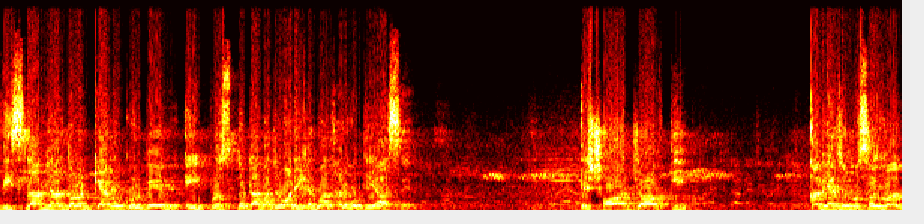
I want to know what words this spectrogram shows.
ইসলামী আন্দোলন কেন করবেন? এই প্রশ্নটা আমাদের অনেকের মাথার মধ্যে আছে। এর সহজ জবাব কি? আমি একজন মুসলমান।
